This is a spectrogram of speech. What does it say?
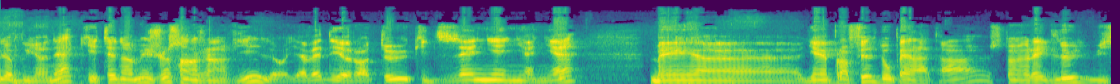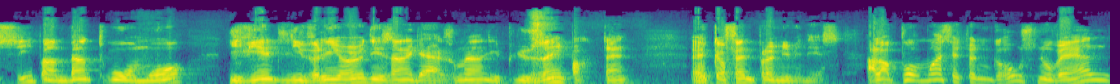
Le Bouillonnec, qui était nommé juste en janvier. Il y avait des roteux qui disaient gna gna gna. Mais euh, il y a un profil d'opérateur. C'est un régleux, lui-ci. Pendant trois mois, il vient de livrer un des engagements les plus importants euh, qu'a fait le premier ministre. Alors, pour moi, c'est une grosse nouvelle.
